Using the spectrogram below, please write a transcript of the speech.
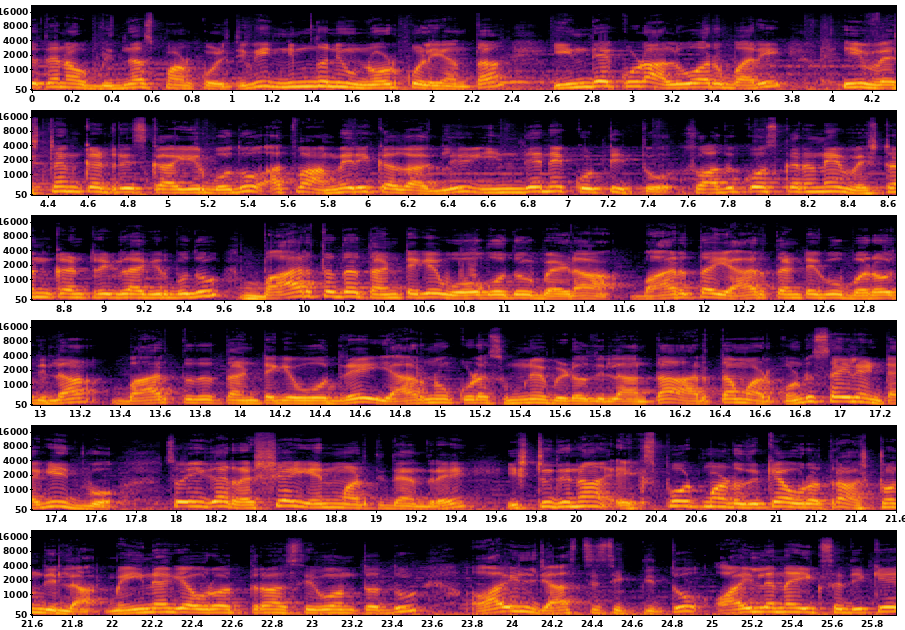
ಜೊತೆ ನಾವು ಬಿಸ್ನೆಸ್ ಮಾಡ್ಕೊಳ್ತೀವಿ. ನಿಮ್ಮದು ನೀವು ನೋಡ್ಕೊಳ್ಳಿ ಅಂತ. ಹಿಂದೆ ಕೂಡ ಹಲವಾರು ಬಾರಿ ಈ ವೆಸ್ಟರ್ನ್ ಕಂಟ್ರೀಸ್ಗಾಗಿರ್ಬೋದು ಅಥವಾ ಅಮೆರಿಕಾಗಾಗಲಿ ಹಿಂದೆನೇ ಕೊಟ್ಟಿತ್ತು. ಸೊ ಅದಕ್ಕೋಸ್ಕರನೇ ವೆಸ್ಟರ್ನ್ ಕಂಟ್ರಿಗಳಾಗಿರ್ಬೋದು ಭಾರತದ ತಂಟೆಗೆ ಹೋಗೋದು ಬೇಡ. ಭಾರತ ಯಾರ ತಂಟೆಗೂ ಬರೋದಿಲ್ಲ. ಭಾರತದ ತಂಟೆಗೆ ಹೋದ್ರೆ ಯಾರನ್ನೂ ಕೂಡ ಸುಮ್ಮನೆ ಬಿಡೋದಿಲ್ಲ ಅಂತ ಅರ್ಥ ಮಾಡ್ಕೊಂಡು ಸೈಲೆಂಟ್ ಆಗಿ ಇದ್ವು. ಸೊ ಈಗ ರಷ್ಯಾ ಏನು ಮಾಡ್ತಿದೆ ಅಂದರೆ ಇಷ್ಟು ದಿನ ಎಕ್ಸ್ಪೋರ್ಟ್ ಮಾಡೋದಕ್ಕೆ ಅವ್ರ ಹತ್ರ ಅಷ್ಟೊಂದಿಲ್ಲ. ಮೇಯ್ನಾಗಿ ಅವ್ರ ಹತ್ರ ಸಿಗುವಂಥದ್ದು. ಆಯಿಲ್ ಜಾಸ್ತಿ ಸಿಕ್ತಿತ್ತು ಆಯಿಲನ್ನು ಈಗ ಸದ್ಯಕ್ಕೆ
